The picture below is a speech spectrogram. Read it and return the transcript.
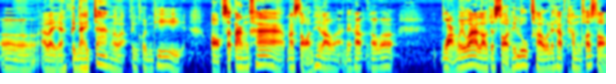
เอ่ออะไรอะเป็นนายจ้างเราอะเป็นคนที่ออกสตังค่ามาสอนให้เราอะนะครับเขาก็ หวังไว้ว่าเราจะสอนให้ลูกเขานะครับทำข้อสอบ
